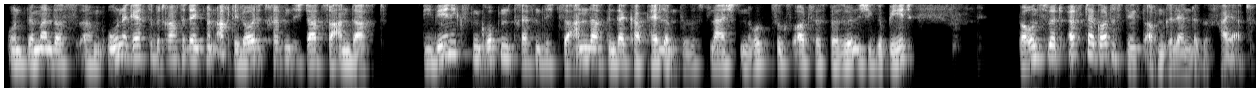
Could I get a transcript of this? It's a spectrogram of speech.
Und wenn man das ähm, ohne Gäste betrachtet, denkt man, ach, die Leute treffen sich da zur Andacht. Die wenigsten Gruppen treffen sich zur Andacht in der Kapelle. Das ist vielleicht ein Rückzugsort fürs persönliche Gebet. Bei uns wird öfter Gottesdienst auf dem Gelände gefeiert.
